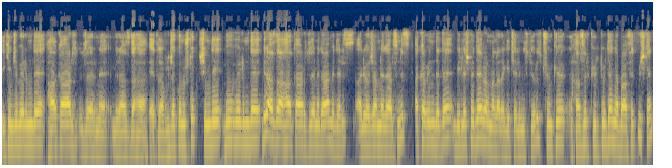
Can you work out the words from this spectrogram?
İkinci bölümde halka arz üzerine biraz daha etraflıca konuştuk. Şimdi bu bölümde biraz daha halka arz üzerine devam ederiz. Ali Hocam ne dersiniz? Akabinde de birleşme devralmalara geçelim istiyoruz. Çünkü hazır kültürden de bahsetmişken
